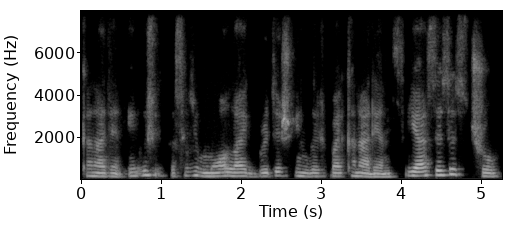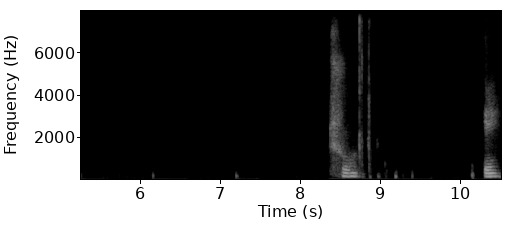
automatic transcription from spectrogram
Canadian English is considered more like British English by Canadians. Yes, this is true. True. Okay.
